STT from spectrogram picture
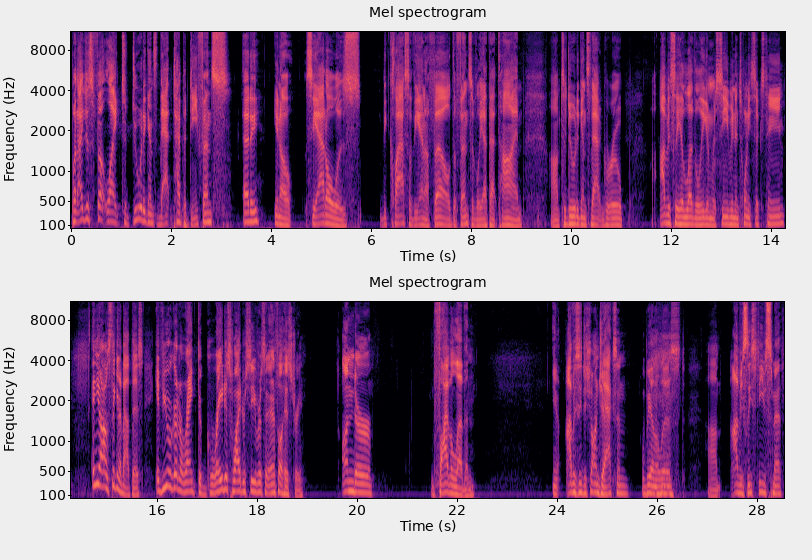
but I just felt like to do it against that type of defense, Eddie. You know, Seattle was the class of the NFL defensively at that time. Um, to do it against that group, obviously, he led the league in receiving in 2016. And you know, I was thinking about this. If you were going to rank the greatest wide receivers in NFL history under 5'11, you know, obviously DeSean Jackson will be on the list. Um, obviously Steve Smith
